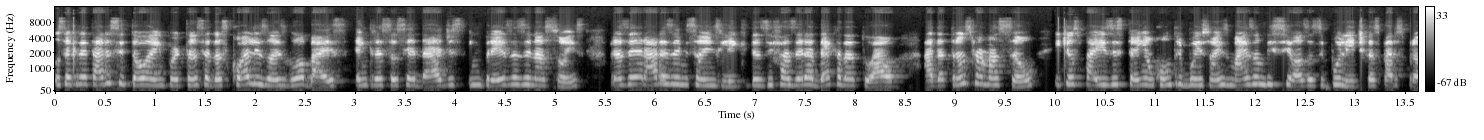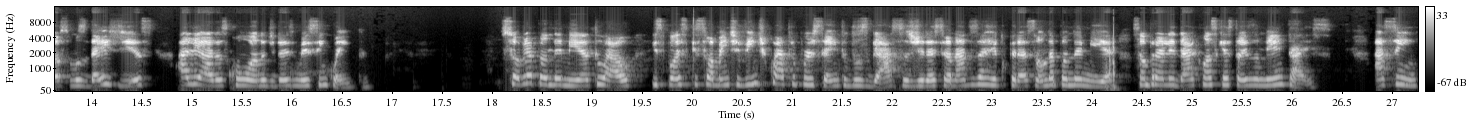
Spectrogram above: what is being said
o secretário citou a importância das coalizões globais entre as sociedades, empresas e nações para zerar as emissões líquidas e fazer a década atual a da transformação e que os países tenham contribuições mais ambiciosas e políticas para os próximos 10 dias, aliadas com o ano de 2050. Sobre a pandemia atual, expôs que somente 24% dos gastos direcionados à recuperação da pandemia são para lidar com as questões ambientais. Assim,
